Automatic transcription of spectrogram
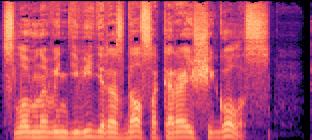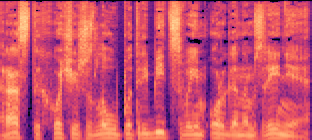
словно в индивиде раздался карающий голос. Раз ты хочешь злоупотребить своим органом зрения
